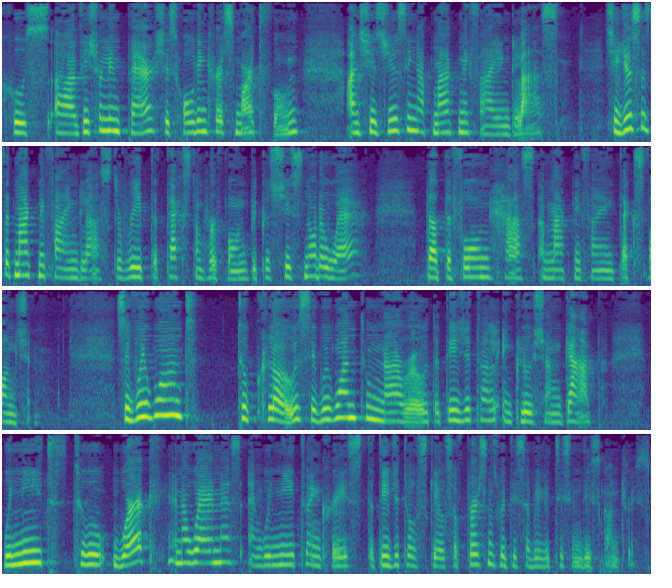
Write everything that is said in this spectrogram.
who's uh, visually impaired. She's holding her smartphone and she's using a magnifying glass. She uses the magnifying glass to read the text on her phone because she's not aware that the phone has a magnifying text function. So if we want to close, if we want to narrow the digital inclusion gap, we need to work in awareness and we need to increase the digital skills of persons with disabilities in these countries.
